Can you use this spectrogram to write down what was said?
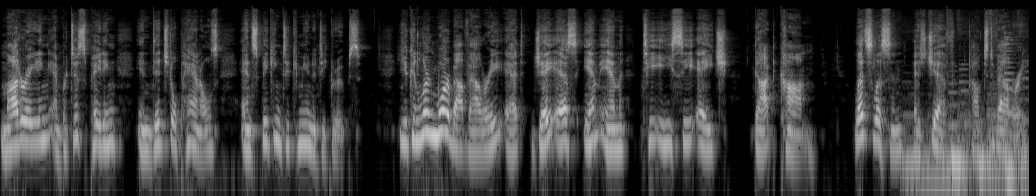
moderating and participating in digital panels, and speaking to community groups. You can learn more about Valerie at jsmmtech.com. Let's listen as Jeff talks to Valerie.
